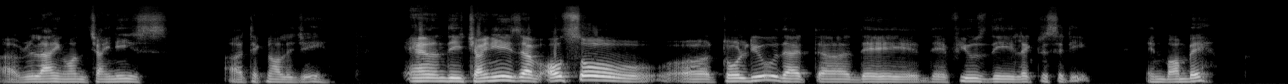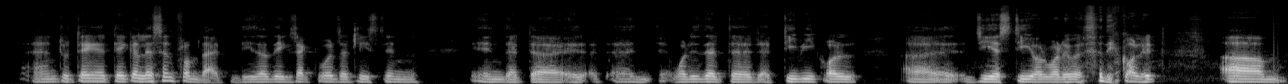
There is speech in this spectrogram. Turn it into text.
uh, relying on Chinese uh, technology. And the Chinese have also uh, told you that uh, they they fuse the electricity in Bombay, and to take take a lesson from that. These are the exact words, at least in in that what is that, that TV called uh, GST or whatever they call it. Um,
